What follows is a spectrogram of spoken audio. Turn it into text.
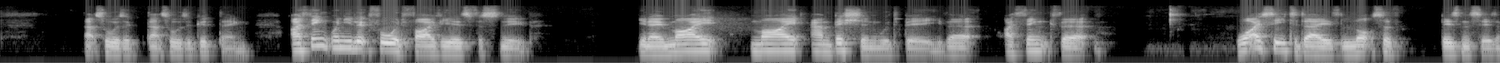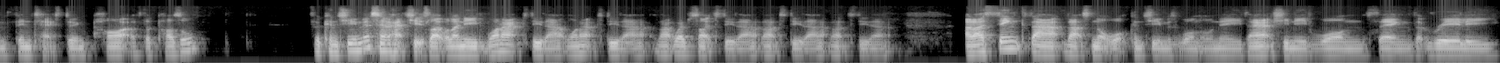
that's always a that's always a good thing. I think when you look forward five years for Snoop, you know my my ambition would be that I think that what I see today is lots of businesses and fintechs doing part of the puzzle for consumers. And actually, it's like, well, I need one app to do that, one app to do that, that website to do that, that to do that, that to do that. And I think that that's not what consumers want or need. They actually need one thing that really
